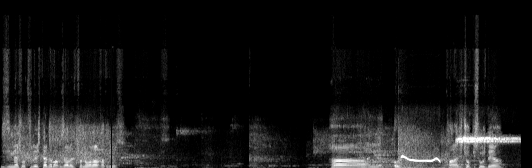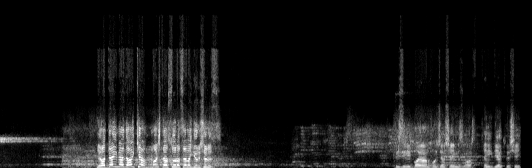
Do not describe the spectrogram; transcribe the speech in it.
Bizim yaş 35'lerde bak biz hala turnuvalara katılıyoruz. Hay. Of. Kaleci çok pis vurdu ya. Ya değmedi hakem. Maçtan sonra sana görüşürüz. Bizim bir bayan hoca şeyimiz var. Teknik direktör şey.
